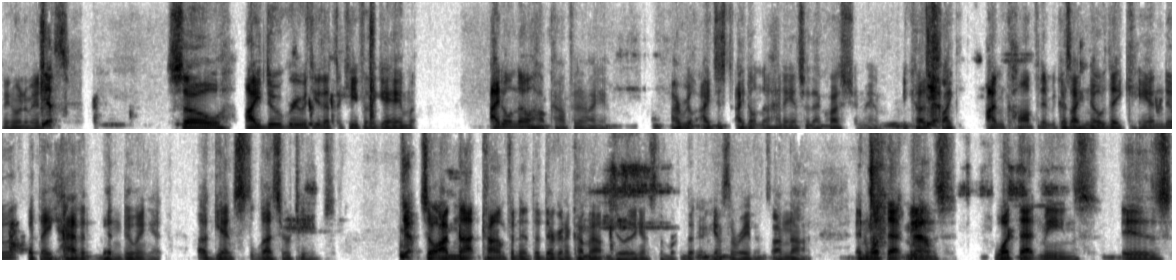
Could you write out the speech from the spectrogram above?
You know what I mean? Yes. So I do agree with you. That's the key for the game. I don't know how confident I am. I really, I just, I don't know how to answer that question, man. Because Yeah. like I'm confident because I know they can do it, but they haven't been doing it against lesser teams. Yeah. So I'm not confident that they're going to come out and do it against the against the Ravens. I'm not. And what that No. means, what that means is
